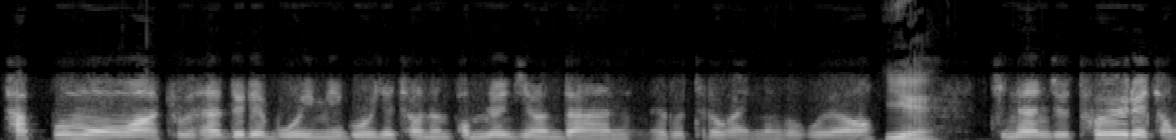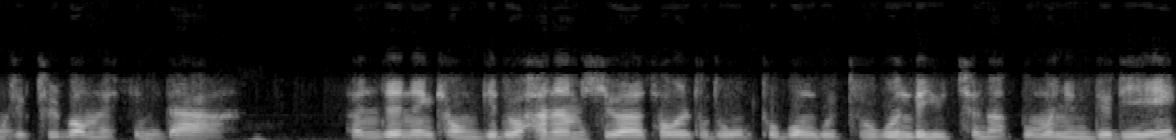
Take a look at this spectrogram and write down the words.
학부모와 교사들의 모임이고 이제 저는 법률 지원단으로 들어가 있는 거고요. 예. 지난주 토요일에 정식 출범을 했습니다. 현재는 경기도 하남시와 서울 도봉구 두 군데 유치원 학부모님들이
